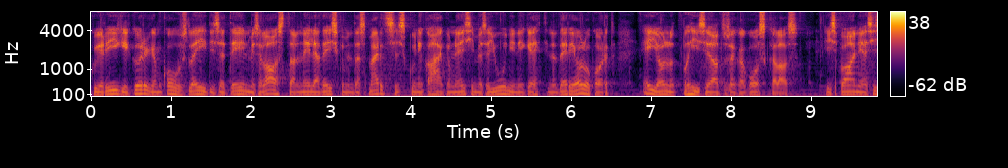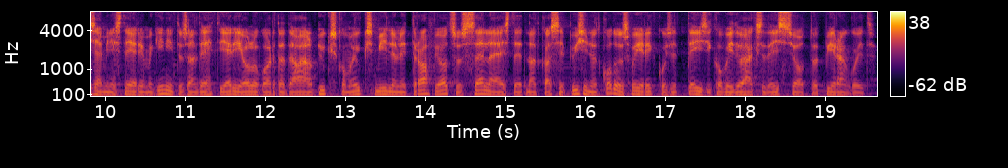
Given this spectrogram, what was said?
kui riigi kõrgem kohus leidis, et eelmisel aastal neljateistkümnendast märtsist kuni kahekümne esimese juunini kehtinud eriolukord ei olnud põhiseadusega kooskõlas. Hispaania siseministeeriumi kinnitusel tehti eriolukordade ajal üks koma üks miljonit trahviotsust selle eest, et nad kas ei püsinud kodus või rikkusid teisi Covid-19 seotud piiranguid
